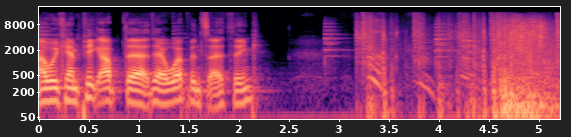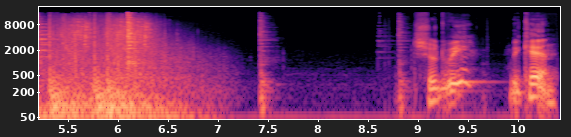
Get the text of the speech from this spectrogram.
Uh, we can pick up their, their weapons, I think. Should we? We can.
